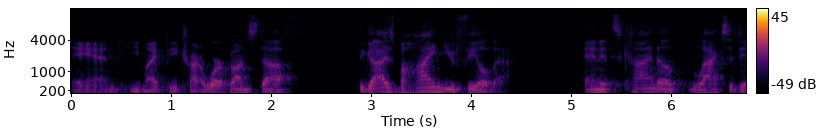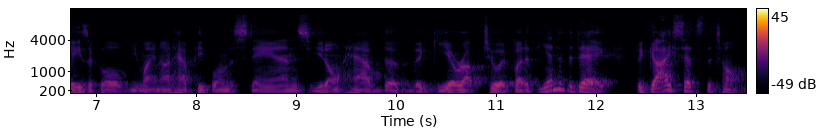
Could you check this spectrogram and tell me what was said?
and he might be trying to work on stuff. The guys behind you feel that. And it's kind of lackadaisical. You might not have people in the stands. You don't have the the gear up to it. But at the end of the day, the guy sets the tone.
